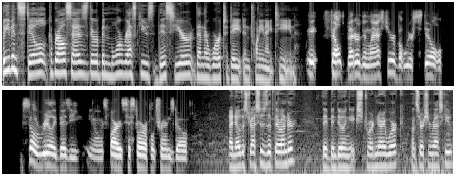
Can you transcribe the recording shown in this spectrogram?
But even still, Cabral says there have been more rescues this year than there were to date in 2019. It felt better than last year, but we're still still really busy, you know, as far as historical trends go. I know the stresses that they're under. They've been doing extraordinary work on search and rescue.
